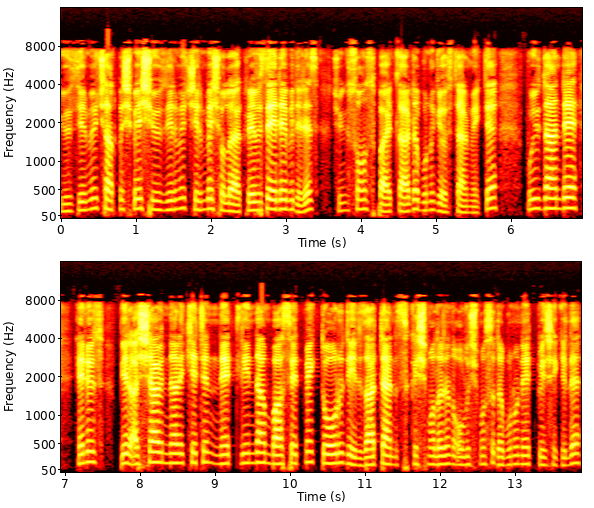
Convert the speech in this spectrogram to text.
123-65-123-25 olarak revize edebiliriz. Çünkü son spike'larda bunu göstermekte. Bu yüzden de henüz bir aşağı yönlü hareketin netliğinden bahsetmek doğru değil. Zaten sıkışmaların oluşması da bunu net bir şekilde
